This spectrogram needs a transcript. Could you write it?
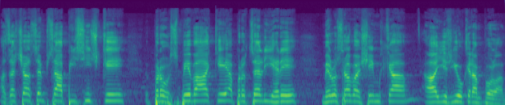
a začal jsem psát písničky pro zpěváky a pro celé hry Miloslava Šimka a Jiřího Krampola.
